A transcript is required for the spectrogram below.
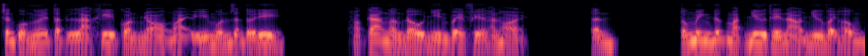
Chân của ngươi tật là khi còn nhỏ ngoài ý muốn dẫn tới đi. Hoặc ca ngẩng đầu nhìn về phía hắn hỏi. ân. Tống Minh Đức mặt như thế nào như vậy hồng,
